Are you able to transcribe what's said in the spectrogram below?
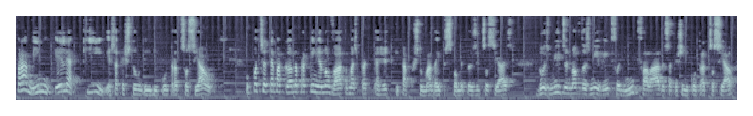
para mim, ele aqui, essa questão de, de contrato social, pode ser até bacana para quem é novato, mas para a gente que está acostumado aí, principalmente nas redes sociais, 2019, 2020 foi muito falado essa questão de contrato social.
